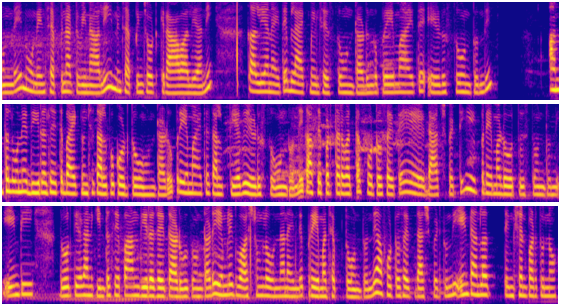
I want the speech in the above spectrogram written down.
ముందే నువ్వు నేను చెప్పినట్టు వినాలి నేను చెప్పిన చోటుకి రావాలి అని కళ్యాణ్ అయితే బ్లాక్మెయిల్ చేస్తూ ఉంటాడు. ఇంకా ప్రేమ అయితే ఏడుస్తూ ఉంటుంది. అంతలోనే ధీరజ్ అయితే బయట నుంచి తలుపు కొడుతూ ఉంటాడు. ప్రేమ అయితే తలుపు తీయదు ఏడుస్తూ ఉంటుంది. కాసేపటి తర్వాత ఫొటోస్ అయితే దాచిపెట్టి ప్రేమ డోర్ తీస్తూ ఉంటుంది. ఏంటి? డోర్ తీయడానికి ఇంతసేపు అని ధీరజ్ అయితే అడుగుతూ ఉంటాడు. ఏం లేదు వాష్రూమ్లో ఉన్నానైందే ప్రేమ చెప్తూ ఉంటుంది. ఆ ఫొటోస్ అయితే దాచిపెడుతుంది. ఏంటి అందులో టెన్షన్ పడుతున్నావు?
